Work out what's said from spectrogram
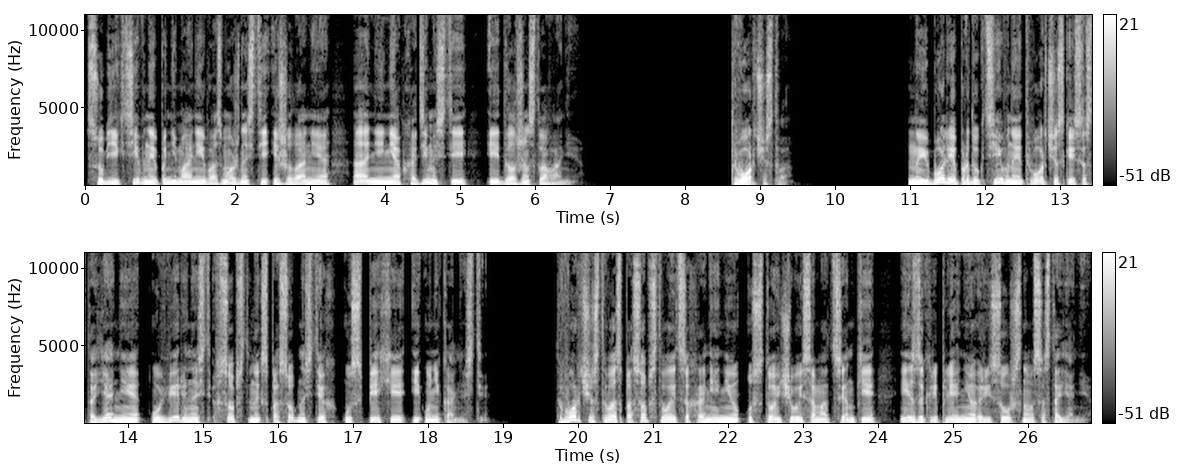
субъективное понимание возможностей и желания, а не необходимости и долженствования. Творчество. Наиболее продуктивное творческое состояние — уверенность в собственных способностях, успехе и уникальности. Творчество способствует сохранению устойчивой самооценки и закреплению ресурсного состояния.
